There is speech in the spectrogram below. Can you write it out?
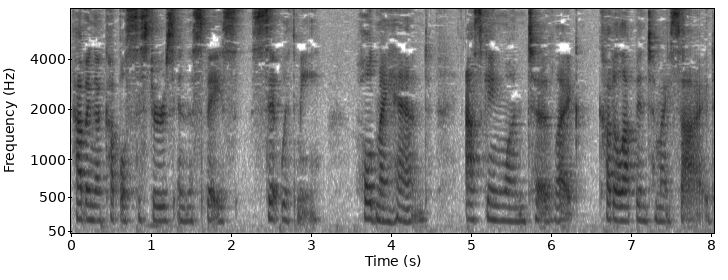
Having a couple sisters in the space sit with me hold my hand, asking one to like cuddle up into my side.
